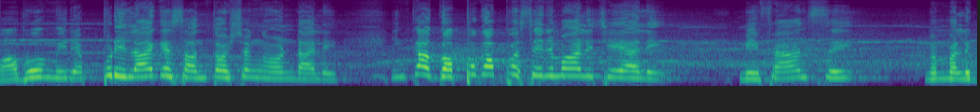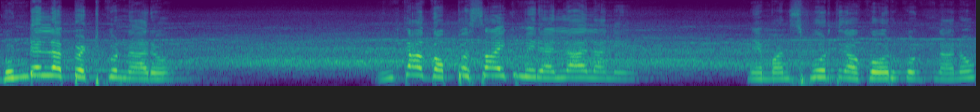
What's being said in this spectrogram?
బాబు మీరు ఎప్పుడు ఇలాగే సంతోషంగా ఉండాలి. ఇంకా గొప్ప గొప్ప సినిమాలు చేయాలి. మీ ఫ్యాన్స్ మిమ్మల్ని గుండెల్లో పెట్టుకున్నారు. ఇంకా గొప్ప స్థాయికి మీరు వెళ్ళాలని నేను మనస్ఫూర్తిగా కోరుకుంటున్నాను.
